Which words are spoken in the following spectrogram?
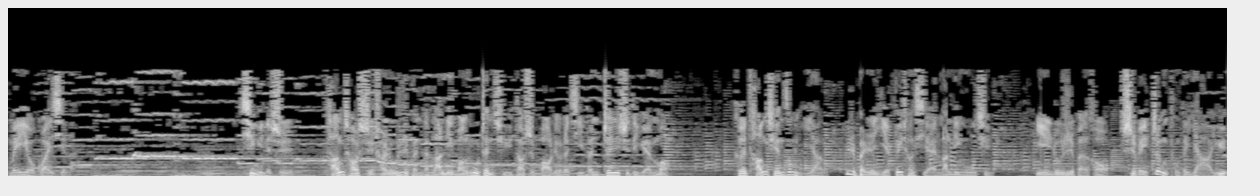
没有关系了。幸运的是，唐朝时传入日本的《兰陵王入阵曲》倒是保留了几分真实的原貌。和唐玄宗一样，日本人也非常喜爱兰陵舞曲，引入日本后视为正统的雅乐。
